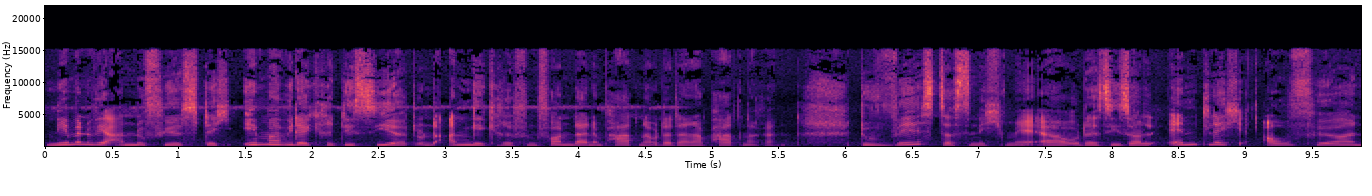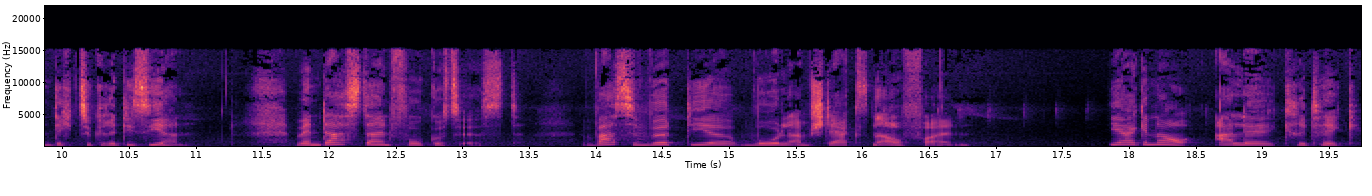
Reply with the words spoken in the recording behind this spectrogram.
Nehmen wir an, du fühlst dich immer wieder kritisiert und angegriffen von deinem Partner oder deiner Partnerin. Du willst das nicht mehr, er oder sie soll endlich aufhören, dich zu kritisieren. Wenn das dein Fokus ist, was wird dir wohl am stärksten auffallen? Ja, genau, alle Kritik.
